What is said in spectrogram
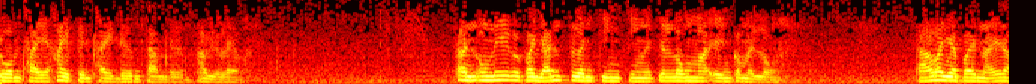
รวมไทยให้เป็นไทยเดิมตามเดิม เอาอยู่แล้ว ท่านองค์นี้ก็ขยันเตือนจริงๆเลยจะลงมาเองก็ไม่ลง ถามว่าจะไปไหนเรา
